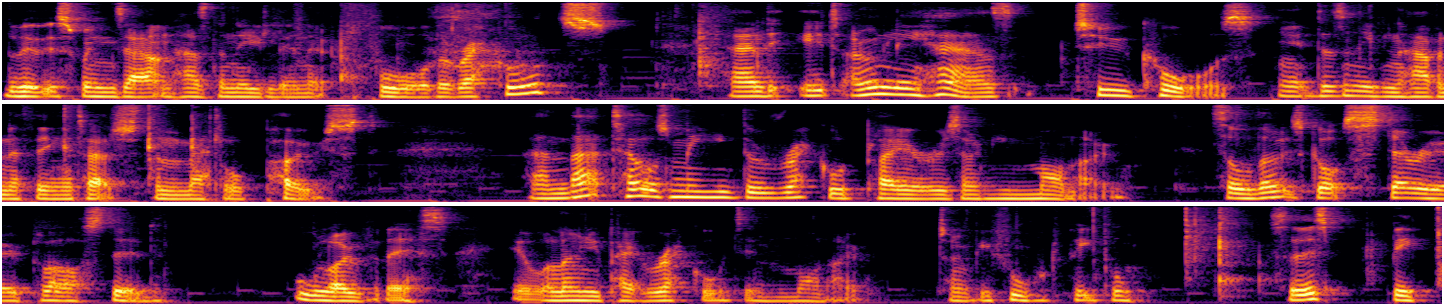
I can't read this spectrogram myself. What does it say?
the bit that swings out and has the needle in it for the records. And it only has two cores. It doesn't even have anything attached to the metal post. And that tells me the record player is only mono. So although it's got stereo plastered all over this, it will only play records in mono. Don't be fooled, people. So this big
